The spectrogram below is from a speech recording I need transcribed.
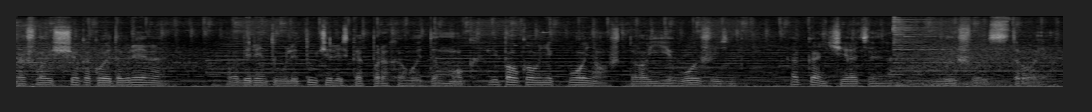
Прошло еще какое-то время, лабиринты улетучились, как пороховой дымок, и полковник понял, что его жизнь окончательно вышло из строя.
